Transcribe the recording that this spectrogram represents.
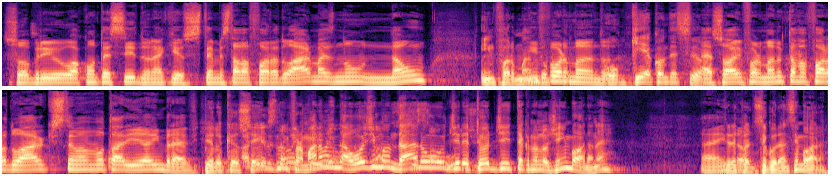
sobre o acontecido, né? Que o sistema estava fora do ar, mas não, não informando, informando. o que aconteceu. é só informando que estava fora do ar que o sistema voltaria em breve. Pelo que eu sei, eles não é informaram eu- ainda hoje e mandaram o diretor de tecnologia embora, né? É, então. Diretor de segurança embora.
